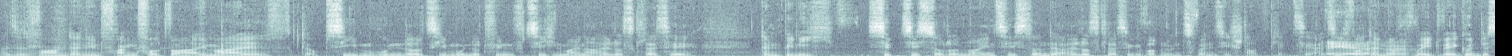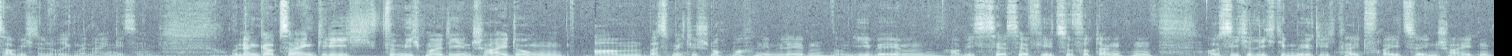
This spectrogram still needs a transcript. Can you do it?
also es waren dann in Frankfurt war einmal, ich glaube 700, 750 in meiner Altersklasse. Dann bin ich 70. oder 90. in der Altersklasse geworden und 20 Startplätze. Also ich war dann noch weit weg und das habe ich dann irgendwann eingesehen. Und dann gab es eigentlich für mich mal die Entscheidung, ähm, was möchte ich noch machen im Leben? Und IBM habe ich sehr, sehr viel zu verdanken, auch sicherlich die Möglichkeit, frei zu entscheiden.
